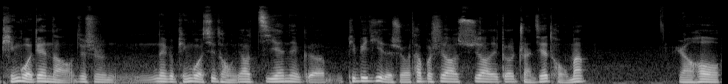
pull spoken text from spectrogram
苹果电脑，就是那个苹果系统要接那个 PPT 的时候，它不是要需要一个转接头吗？然后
